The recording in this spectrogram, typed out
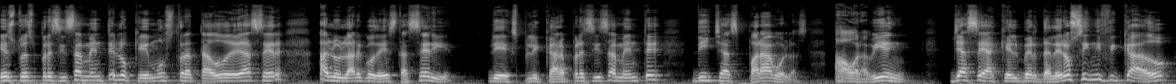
Esto es precisamente lo que hemos tratado de hacer a lo largo de esta serie, de explicar precisamente dichas parábolas. Ahora bien, ya sea que el verdadero significado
